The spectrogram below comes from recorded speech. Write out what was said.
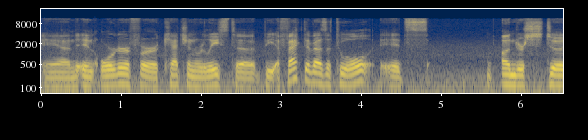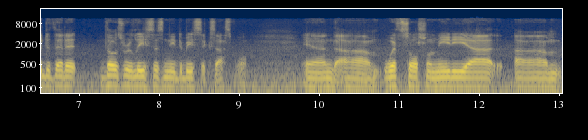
And in order for catch and release to be effective as a tool, it's understood that it those releases need to be successful. And um, with social media, um,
